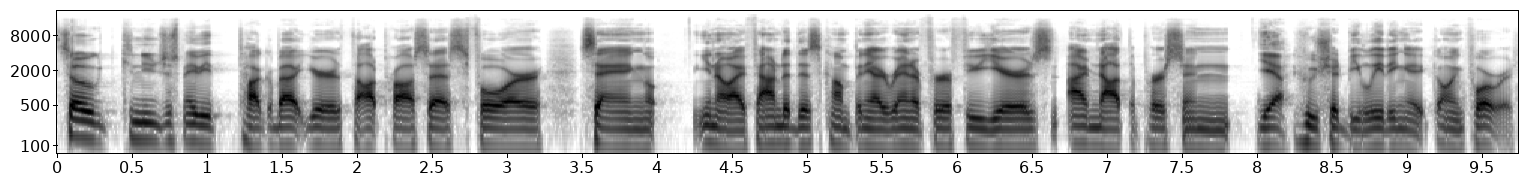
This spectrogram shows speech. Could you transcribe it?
So can you just maybe talk about your thought process for saying, you know, I founded this company, I ran it for a few years. I'm not the person Yeah. who should be leading it going forward.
